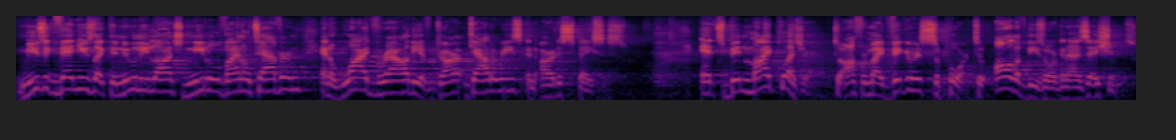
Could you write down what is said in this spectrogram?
music venues like the newly launched Needle Vinyl Tavern, and a wide variety of galleries and artist spaces. It's been my pleasure to offer my vigorous support to all of these organizations,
